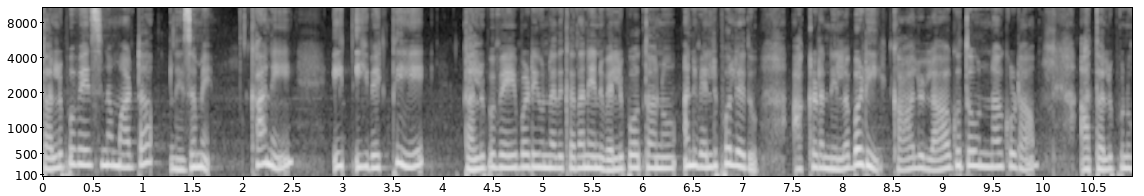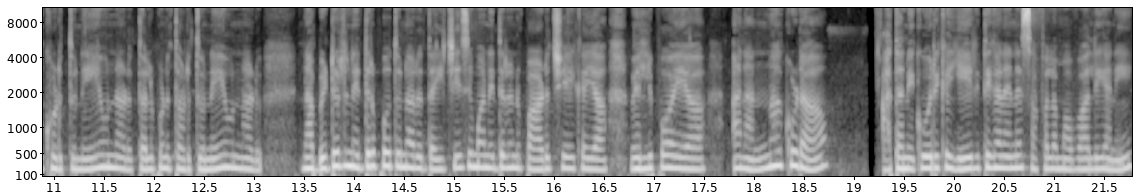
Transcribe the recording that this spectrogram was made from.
తలుపు వేసిన మాట నిజమే. కానీ ఈ ఈ వ్యక్తి తలుపు వేయబడి ఉన్నది కదా నేను వెళ్ళిపోతాను అని వెళ్ళిపోలేదు. అక్కడ నిలబడి కాలు లాగుతూ ఉన్నా కూడా ఆ తలుపును కొడుతూనే ఉన్నాడు తలుపును తడుతూనే ఉన్నాడు. నా బిడ్డలు నిద్రపోతున్నారు దయచేసి మా నిద్రను పాడు చేయకయ్యా వెళ్ళిపోయా అని అన్నా కూడా అతని కోరిక ఏ రీతిగానైనా సఫలం అవ్వాలి అని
